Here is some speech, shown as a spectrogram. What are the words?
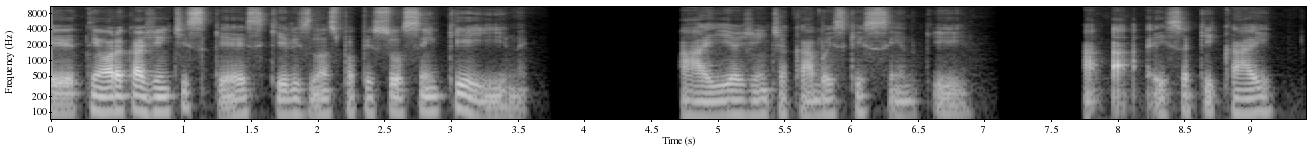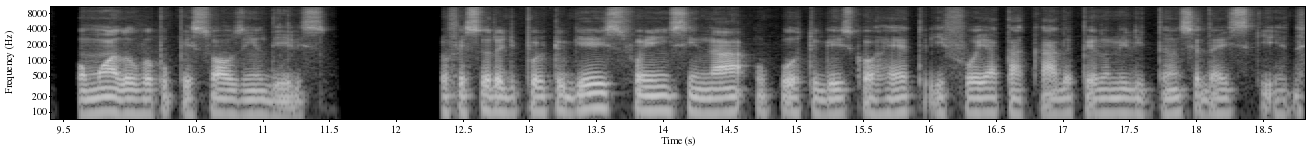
É, tem hora que a gente esquece que eles lançam para pessoas sem QI, né? Aí a gente acaba esquecendo que a, a, isso aqui cai como uma luva pro pessoalzinho deles. Professora de português foi ensinar o português correto e foi atacada pela militância da esquerda.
